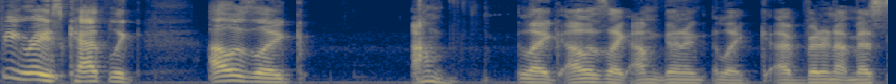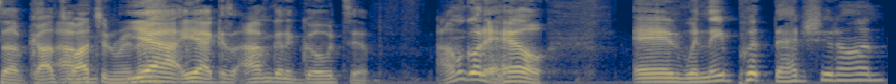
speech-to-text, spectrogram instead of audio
being raised Catholic. I was like, I'm like I was like I'm gonna like I better not mess up. God's I'm- watching right now. yeah, Yeah, because I'm gonna go to I'm gonna go to hell. And when they put that shit on,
